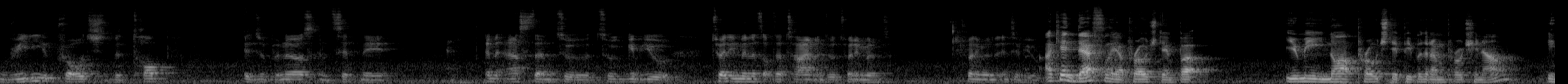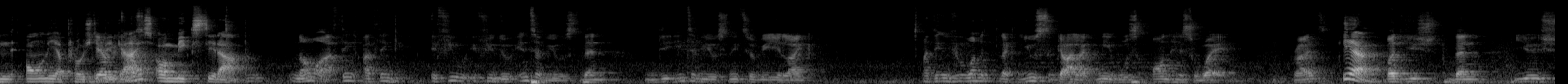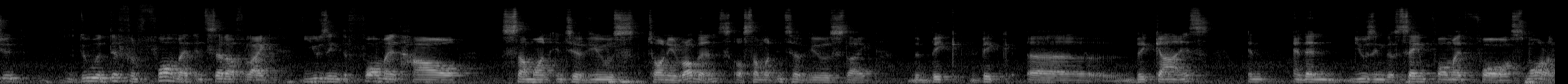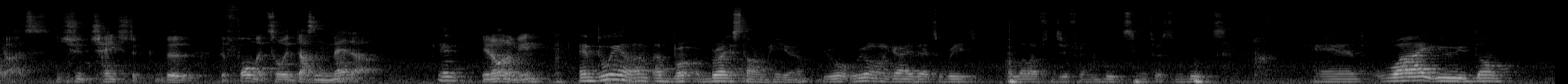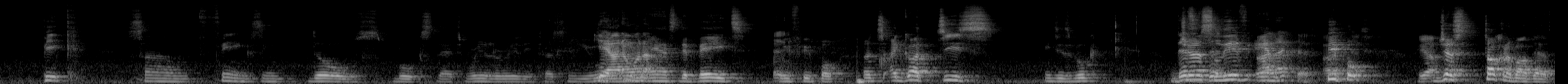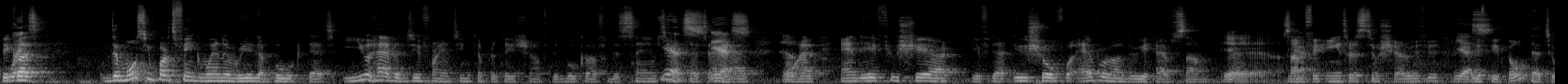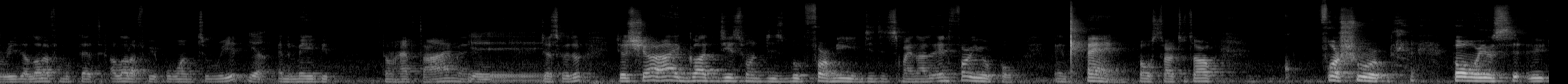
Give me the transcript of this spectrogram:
Really approach the top entrepreneurs in Sydney and ask them to, to give you 20 minutes of their time and do a 20 minute 20 minute interview. I can definitely approach them, but you mean not approach the people that I'm approaching now? In only approach the Yeah, big guys or mixed it up? No, I think I think if you if you do interviews, then the interviews need to be like. I think if you want to like use a guy like me who's on his way, right? Yeah. But you sh- then you should do a different format instead of like using the format how someone interviews Tony Robbins or someone interviews like the big big uh, big guys and and then using the same format for smaller guys. You should change the, the, the format so it doesn't matter. And You know what I mean? and doing a, a bro- brainstorm here, you you're a guy that read a lot of different books, interesting books, and why you don't pick some things in those books that really really interest you? Yeah, I don't wanna- ends debates with people. But I got this in this book. There's- Just live I and like that. I people- like. Yeah. just talking about that because the most important thing when you read a book that you have a different interpretation of the book of the same Yes, I yes. have, or have, and if you share if that you show for everyone do you have some Yeah, yeah, yeah. something interesting to share with you with Yes. people that you read a lot of book that a lot of people want to read Yeah. and maybe don't have time and Yeah, yeah, yeah, yeah. just go to just sure I got this one this book for me this is my knowledge and for you Paul and bang Paul start to talk for sure Paul you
